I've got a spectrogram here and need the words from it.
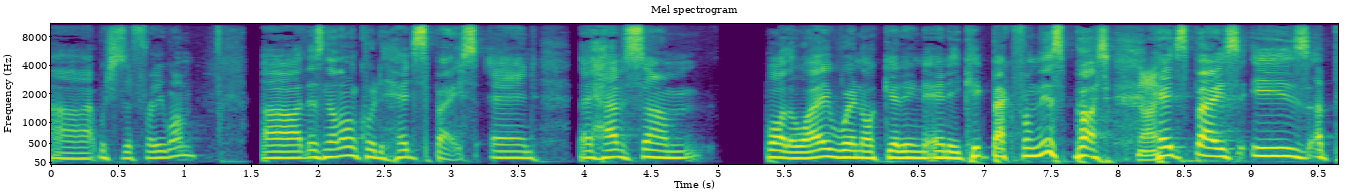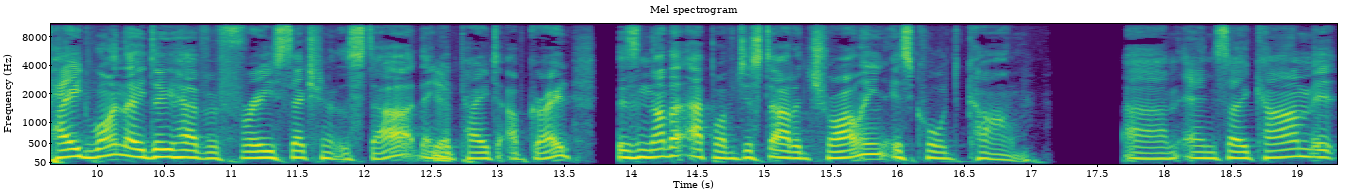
uh, which is a free one. Uh, there's another one called Headspace, and they have some. By the way, we're not getting any kickback from this, but No. Headspace is a paid one. They do have a free section at the start, then Yeah. you pay to upgrade. There's another app I've just started trialing. It's called Calm. Um, and so Calm, it,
